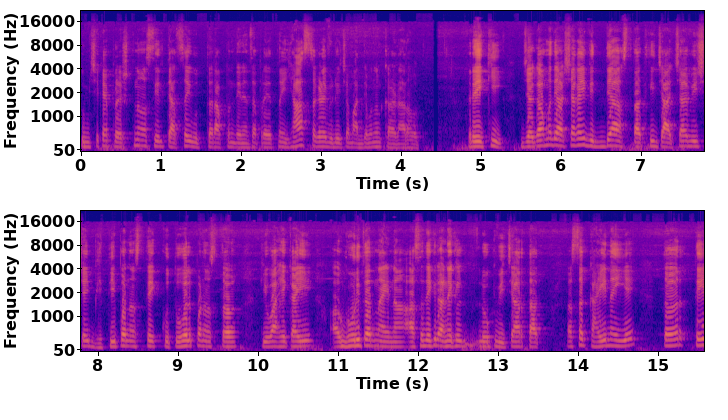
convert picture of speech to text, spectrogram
तुमचे काही प्रश्न असतील त्याचंही उत्तर आपण देण्याचा प्रयत्न ह्या सगळ्या व्हिडिओच्या माध्यमातून करणार आहोत. रेकी. जगामध्ये अशा काही विद्या असतात की ज्याच्याविषयी भीती पण असते कुतूहल पण असतं किंवा हे काही अघोरी तर नाही ना असं देखील अनेक लोक विचारतात. असं काही नाही आहे तर ते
